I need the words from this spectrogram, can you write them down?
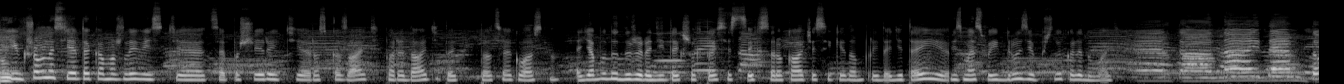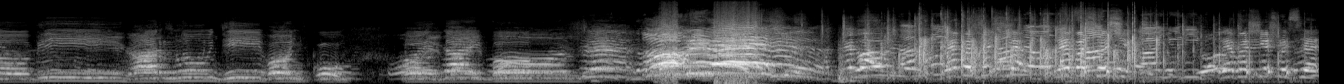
Ну, якщо в нас є така можливість е, це поширити, розказати, передати, то, то це класно. Я буду дуже радіти, якщо хтось із цих 40 чи скільки там прийде дітей, візьме своїх друзів, пішли колядувати. Та найдем тобі гарну дівоньку. Ой, дай Боже. Добрий вечір! Треба, треба ще, ще, треба ще, ще, треба ще щось е,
